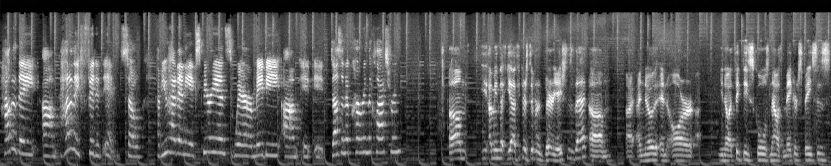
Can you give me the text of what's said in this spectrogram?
how do they um, how do they fit it in? So have you had any experience where maybe um, it, it, doesn't occur in the classroom? Um, I mean, yeah, I think there's different variations of that. Um, I, I know that in our, you know, I think these schools now with maker spaces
